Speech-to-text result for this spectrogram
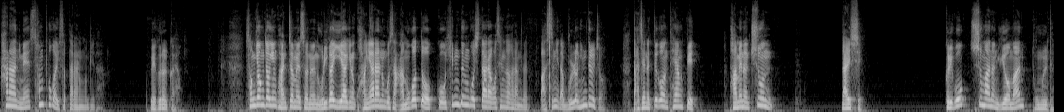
하나님의 선포가 있었다라는 겁니다. 왜 그럴까요? 성경적인 관점에서는 우리가 이야기하는 광야라는 곳은 아무것도 없고 힘든 곳이다라고 생각을 합니다. 맞습니다. 물론 힘들죠. 낮에는 뜨거운 태양빛, 밤에는 추운 날씨, 그리고 수많은 위험한 동물들.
